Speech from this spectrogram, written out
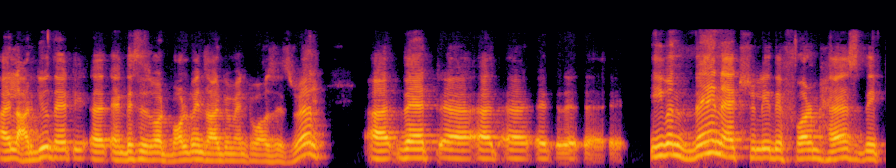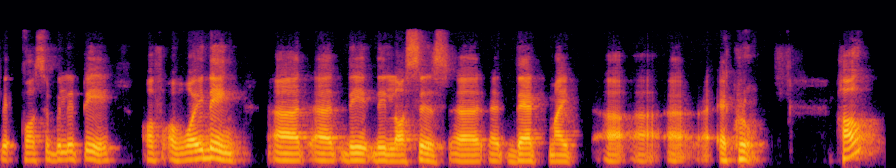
I'll argue that, uh, and this is what Baldwin's argument was as well, uh, that uh, even then actually the firm has the possibility of avoiding the, the losses that might accrue. How?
